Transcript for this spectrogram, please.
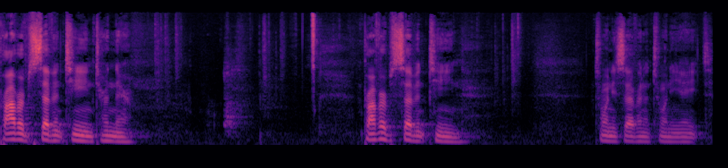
Proverbs 17, turn there. Proverbs 17, 27 and 28.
